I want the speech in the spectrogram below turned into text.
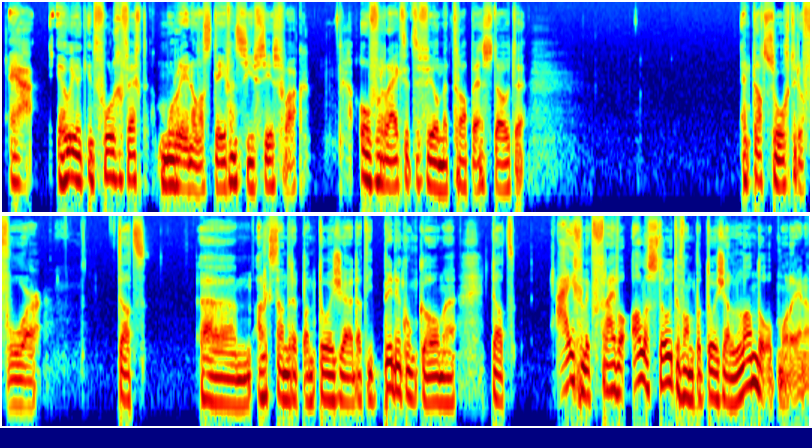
ja, heel eerlijk, in het vorige gevecht, Moreno was defensief zeer zwak. Overreikte te veel met trappen en stoten. En dat zorgde ervoor dat um, Alexandre Pantoja, dat hij binnen kon komen. Dat eigenlijk vrijwel alle stoten van Pantoja landen op Moreno.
